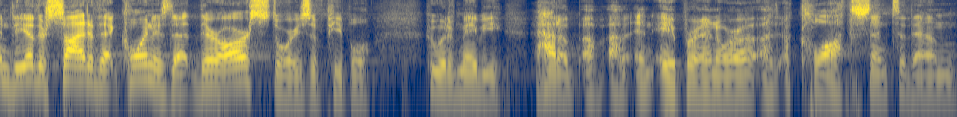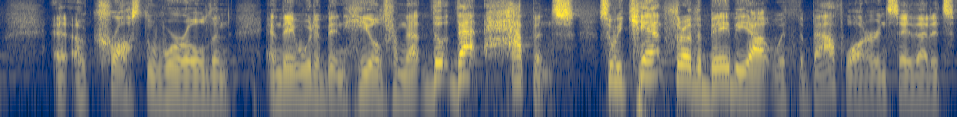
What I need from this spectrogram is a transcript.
And the other side of that coin is that there are stories of people who would have maybe had a, a, an apron or a, a, cloth sent to them uh, across the world and, and they would have been healed from that. That happens. So we can't throw the baby out with the bathwater and say that it's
